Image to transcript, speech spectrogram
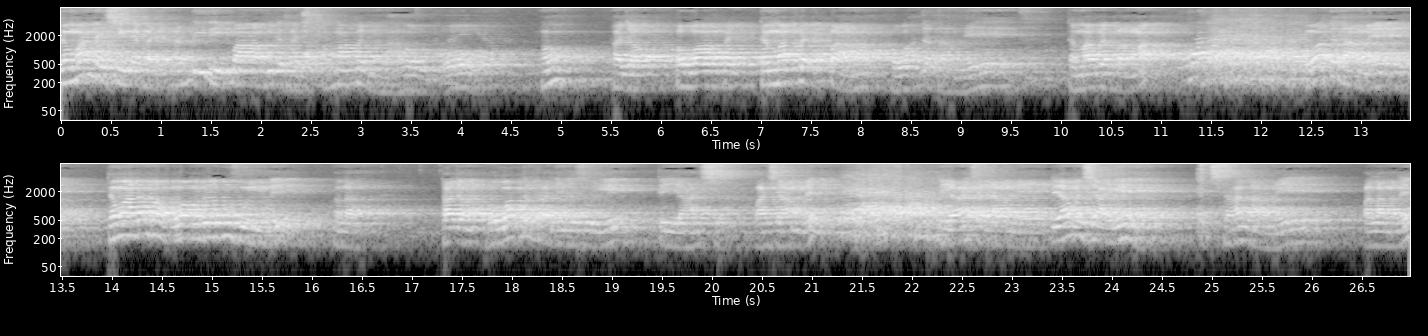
ဓမ္မနဲ့ရှင်တဲ့အခါကျအတိတွေပါပြီးတဲ့အခါကျအမှားပဲမလားဟုတ်ဘူးဟော အဲကြောင့်ဘဝပဲဓမ္မပဲပါမှဘဝတတ်တာမယ်ဓမ္မပဲပါမှဘဝတတ်တာမယ်ဓမ္မတော့မှဘဝမတွေ့ဘူးဆိုရင်လေဟုတ်လားဒါကြောင့်ဘဝတတ်တာခြင်းဆိုရင်တရားရှာပါရှာမလဲတရားရှာရမယ်တရားမရှာရင်အခြားလာမယ်ပါလာမလဲ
